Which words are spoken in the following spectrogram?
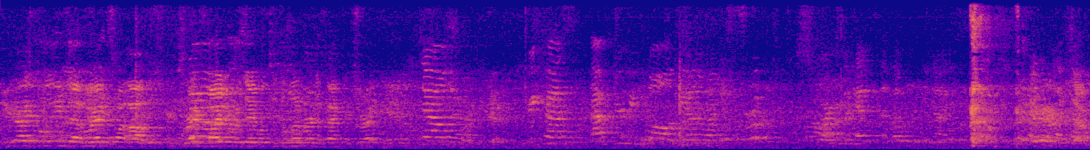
Do you guys believe that Red, Fi- Red Fighter was able to deliver an effective strike? No, because after he falls, the other one just squirts the head, and that would be nice.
